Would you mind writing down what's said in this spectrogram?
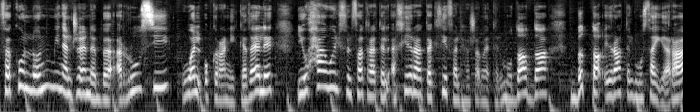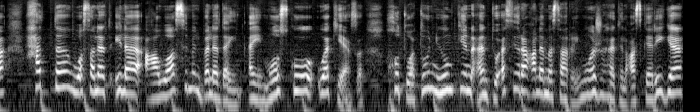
فكل من الجانب الروسي والأوكراني كذلك يحاول في الفترة الأخيرة تكثيف الهجمات المضادة بالطائرات المسيرة حتى وصلت إلى عواصم البلدين أي موسكو وكييف. خطوة يمكن أن تؤثر على مسار المواجهات العسكرية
